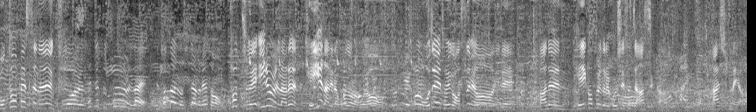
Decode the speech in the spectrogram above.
옥토버페스트는 9월 셋째 주 토요일 날, 그 첫날로 시작을 해서 첫 주의 일요일 날은 게이의 날이라고 하더라고요. 그럼 어제 저희가 왔으면 이제 많은 게이 커플들을 볼 수 있었지 않았을까. 아쉽네요.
